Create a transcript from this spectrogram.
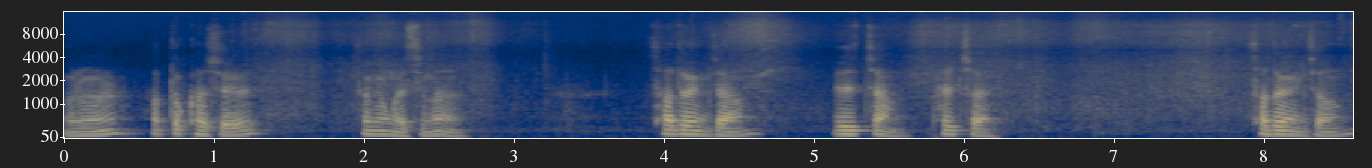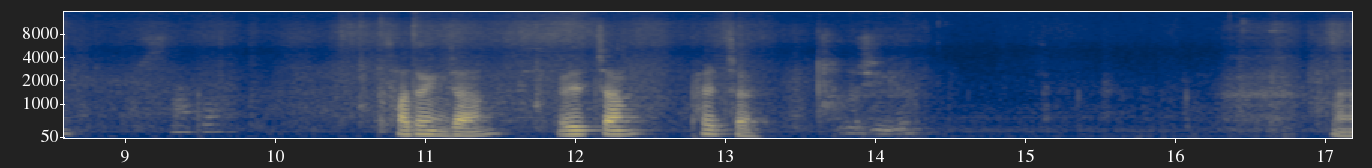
오늘 합독하실 성경 말씀은 사도행전 1장 8절 사도행전 사도? 사도행전 1장 8절 차도 신겨? 아,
